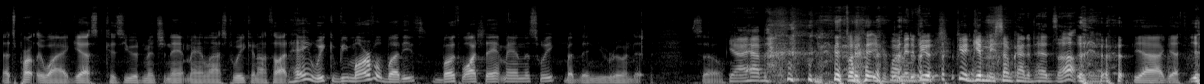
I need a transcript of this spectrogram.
that's partly why I guessed because you had mentioned Ant Man last week, and I thought, hey, we could be Marvel buddies. Both watched Ant Man this week, but then you ruined it. So Yeah, I have. well, I mean, if you if you had given me some kind of heads up, you know, yeah, I guess yeah,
